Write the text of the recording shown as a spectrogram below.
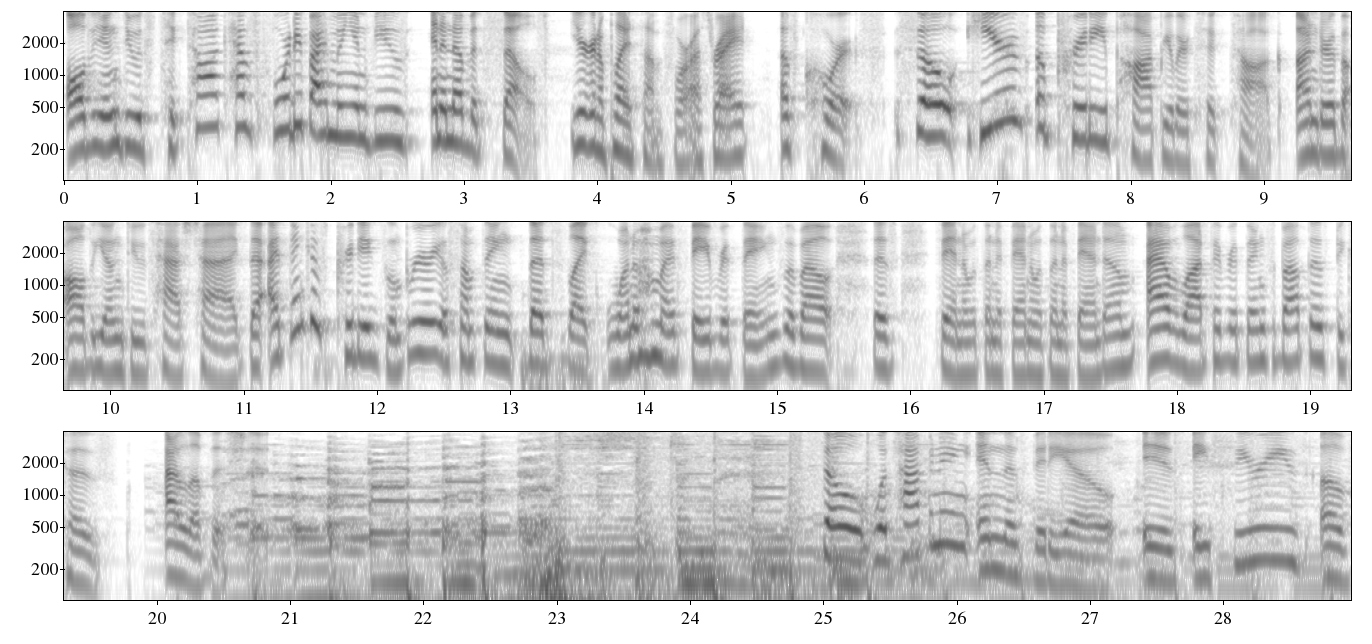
All the Young Dudes TikTok, has 45 million views in and of itself. You're gonna play some for us, right? Of course. So here's a pretty popular TikTok under the All the Young Dudes hashtag that I think is pretty exemplary of something that's like one of my favorite things about this fandom within a fandom within a fandom. I have a lot of favorite things about this because I love this shit. So, what's happening in this video is a series of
